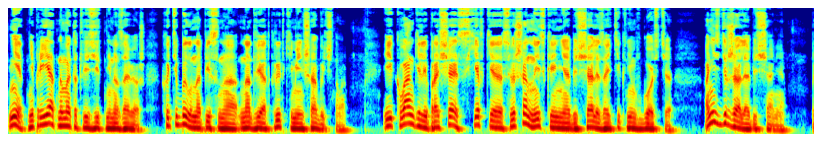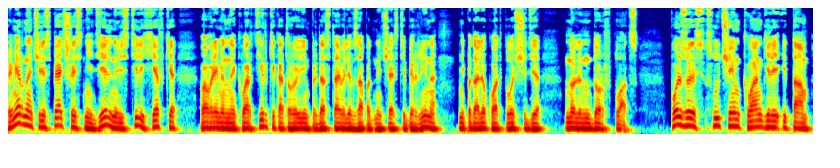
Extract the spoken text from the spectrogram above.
Нет, неприятным этот визит не назовешь, хоть и было написано на две открытки меньше обычного. И Квангели, прощаясь с Хевке, совершенно искренне обещали зайти к ним в гости. Они сдержали обещание. Примерно через 5-6 недель навестили Хевке во временной квартирке, которую им предоставили в западной части Берлина, неподалеку от площади Ноллендорф-плац. Пользуясь случаем, Квангели и там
